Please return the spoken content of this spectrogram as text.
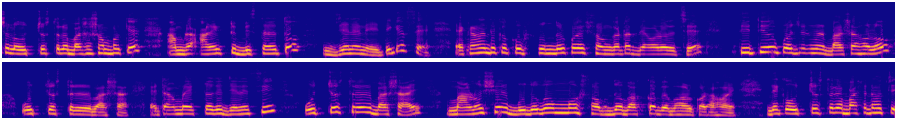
চলো উচ্চ স্তরের ভাষা সম্পর্কে আমরা আরেকটু বিস্তারিত জেনে নেই, ঠিক আছে? এখানে দেখো খুব সুন্দর করে সংজ্ঞাটা দেওয়া রয়েছে। তৃতীয় প্রজন্মের ভাষা হলো উচ্চস্তরের ভাষা। এটা আমরা একটু আগে জেনেছি, উচ্চস্তরের ভাষায় মানুষের বোধগম্য শব্দ বাক্য ব্যবহার করা হয়। দেখো, উচ্চস্তরের ভাষাটা হচ্ছে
